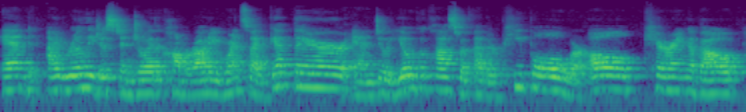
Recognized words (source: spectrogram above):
and i really just enjoy the camaraderie. Once i get there and do a yoga class with other people we're all caring about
